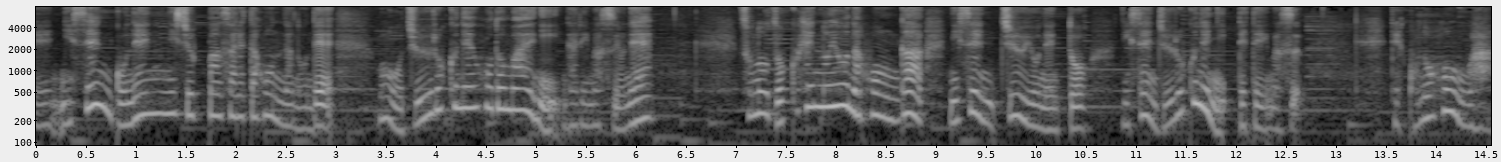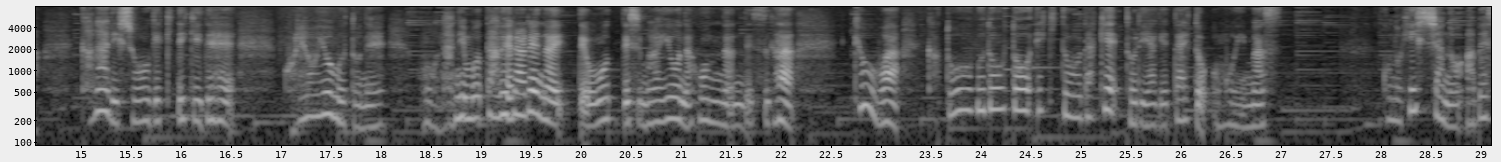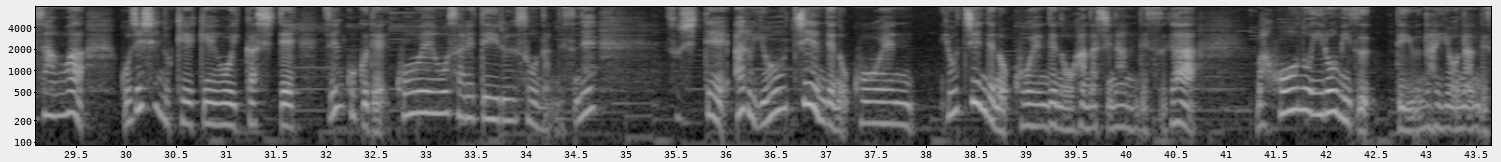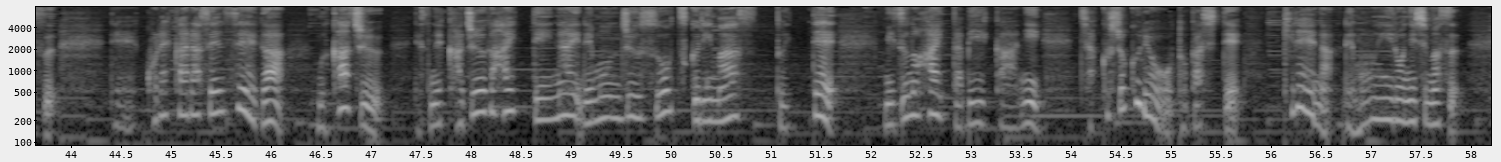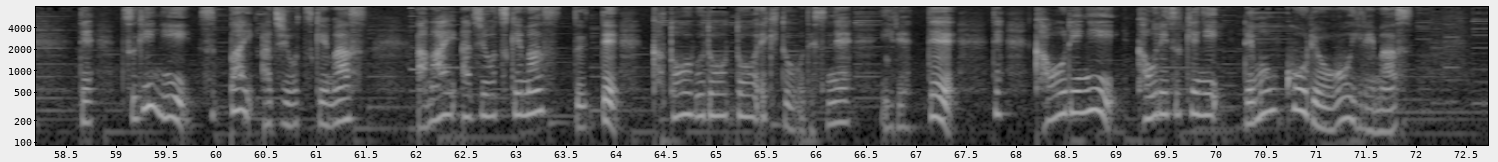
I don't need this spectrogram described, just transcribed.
で2005年に出版された本なのでもう16年ほど前になりますよね。その続編のような本が2014年と2016年に出ています。でこの本はかなり衝撃的でこれを読むとねもう何も食べられないって思ってしまうような本なんですが今日は加糖ブドウ糖液糖だけ取り上げたいと思います。この筆者の安倍さんはご自身の経験を生かして全国で講演をされているそうなんですね。そしてある幼稚園での講演幼稚園での講演でのお話なんですが魔法の色水っていう内容なんです。でこれから先生が無果汁ですね果汁が入っていないレモンジュースを作りますと言って水の入ったビーカーに着色料を溶かしてきれいなレモン色にしますで次に酸っぱい味をつけます甘い味をつけますと言って加糖ブドウ糖液糖をですね入れてで香りに香り付けにレモン香料を入れます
